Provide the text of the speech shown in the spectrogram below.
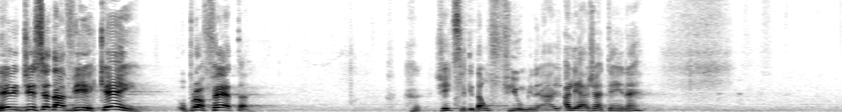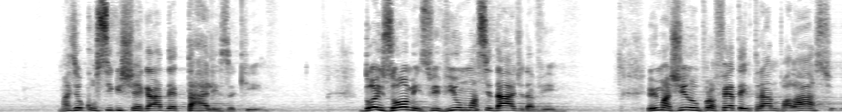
ele disse a Davi: Quem? O profeta. Gente, isso aqui dá um filme, né? Aliás, já tem, né? mas eu consigo enxergar detalhes aqui. Dois homens viviam numa cidade, Davi. Eu imagino o profeta entrar no palácio,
